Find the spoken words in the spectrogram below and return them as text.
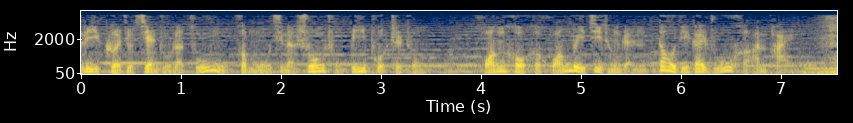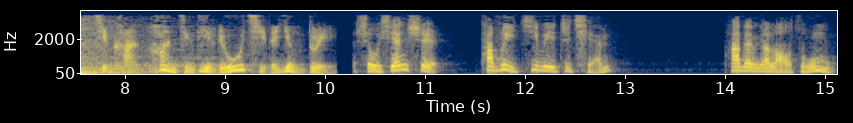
立刻就陷入了祖母和母亲的双重逼迫之中。皇后和皇位继承人到底该如何安排？请看汉景帝刘启的应对。首先是他未继位之前，他的那个老祖母，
